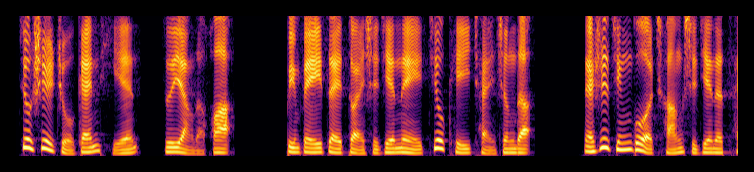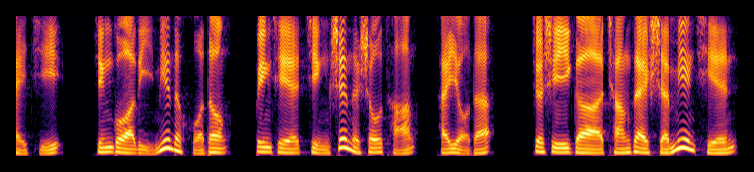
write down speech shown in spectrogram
就是主甘甜滋养的花，并非在短时间内就可以产生的，乃是经过长时间的采集，经过里面的活动，并且谨慎的收藏才有的。这是一个常在神面前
